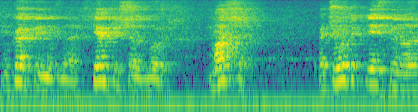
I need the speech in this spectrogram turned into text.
Ну как ты не знаешь? С кем ты сейчас будешь? Маша? Почему ты к ней спиной?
